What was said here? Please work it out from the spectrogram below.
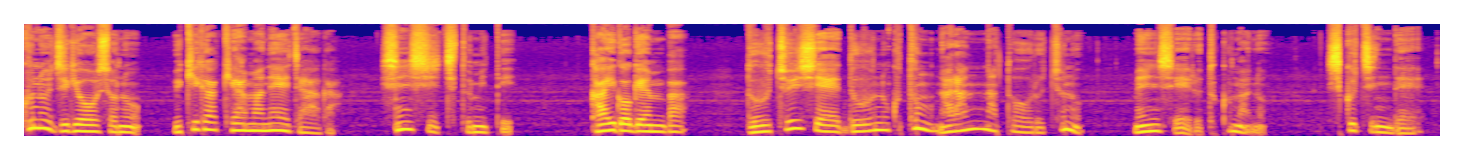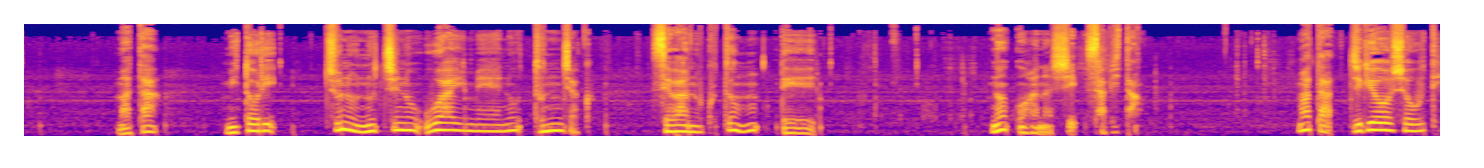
区の事業所のウィキガケアマネージャーが紳士ちとみて介護現場ドゥーチュイシェドゥーヌクトンナランナトールチュヌメンシェルトゥクマヌシクチンでまた見取りチュヌヌチヌウワイメーヌトゥンジャク世話ぬくとんでのお話サビタンまた事業所うて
